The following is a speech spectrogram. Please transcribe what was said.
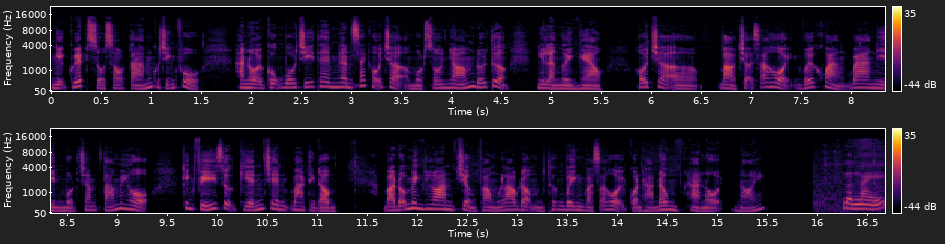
nghị quyết số 68 của chính phủ, Hà Nội cũng bố trí thêm ngân sách hỗ trợ một số nhóm đối tượng như là người nghèo, hỗ trợ bảo trợ xã hội với khoảng 3.180 hộ, kinh phí dự kiến trên 3 tỷ đồng. Bà Đỗ Minh Loan, trưởng phòng Lao động Thương binh và Xã hội quận Hà Đông, Hà Nội nói. Lần này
